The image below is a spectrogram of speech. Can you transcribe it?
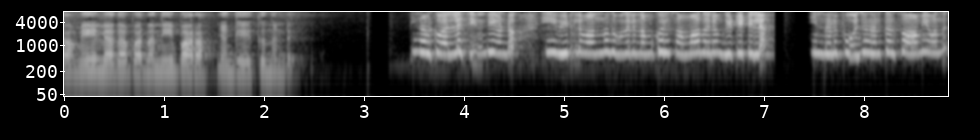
സമയമില്ല. അതാ പറഞ്ഞ നീ പറ ഞാൻ കേക്കുന്നുണ്ട് നിങ്ങൾക്ക് വല്ല ചിന്തയുണ്ടോ? ഈ വീട്ടിൽ വന്നത് കിട്ടിയിട്ടില്ല ഇന്നലെ പൂജ നടത്താൻ സ്വാമി വന്ന്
